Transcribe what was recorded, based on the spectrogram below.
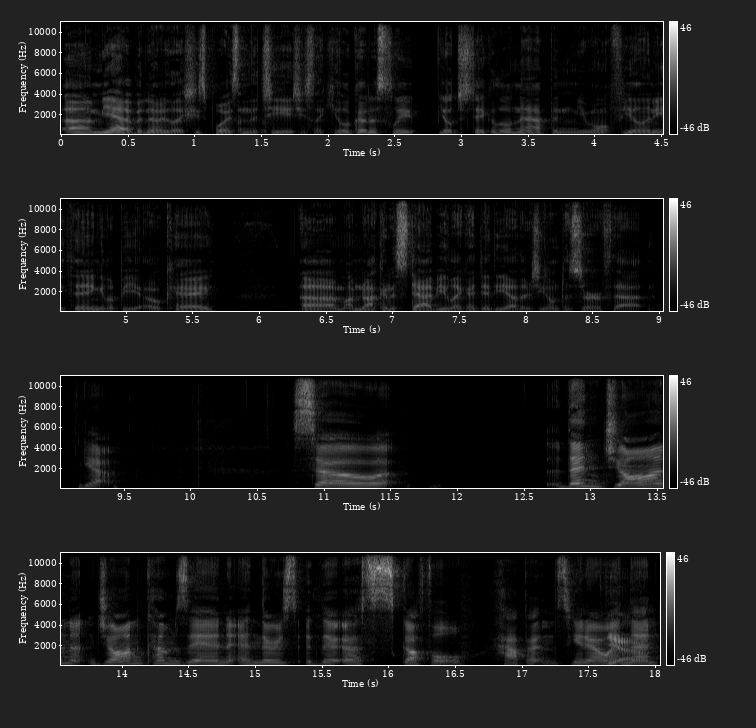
Um, yeah, but no, like she's poisoned the tea. She's like, you'll go to sleep, you'll just take a little nap, and you won't feel anything. It'll be okay. Um, I'm not going to stab you like I did the others. You don't deserve that. Yeah. So then John John comes in and there's there, a scuffle happens, you know, Yeah. and then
